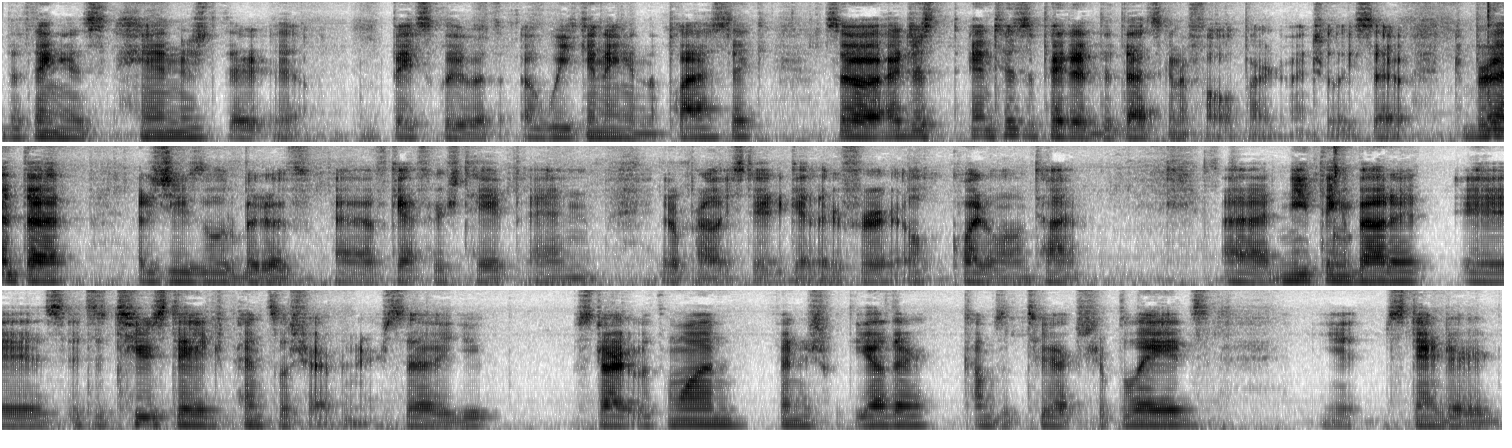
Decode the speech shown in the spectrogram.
the thing is hinged there, uh, basically with a weakening in the plastic. So I just anticipated that that's going to fall apart eventually. So to prevent that, I just use a little bit of, uh, of gaffer's tape and it'll probably stay together for quite a long time. Uh, neat thing about it is it's a two-stage pencil sharpener. So you start with one, finish with the other, comes with two extra blades, standard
